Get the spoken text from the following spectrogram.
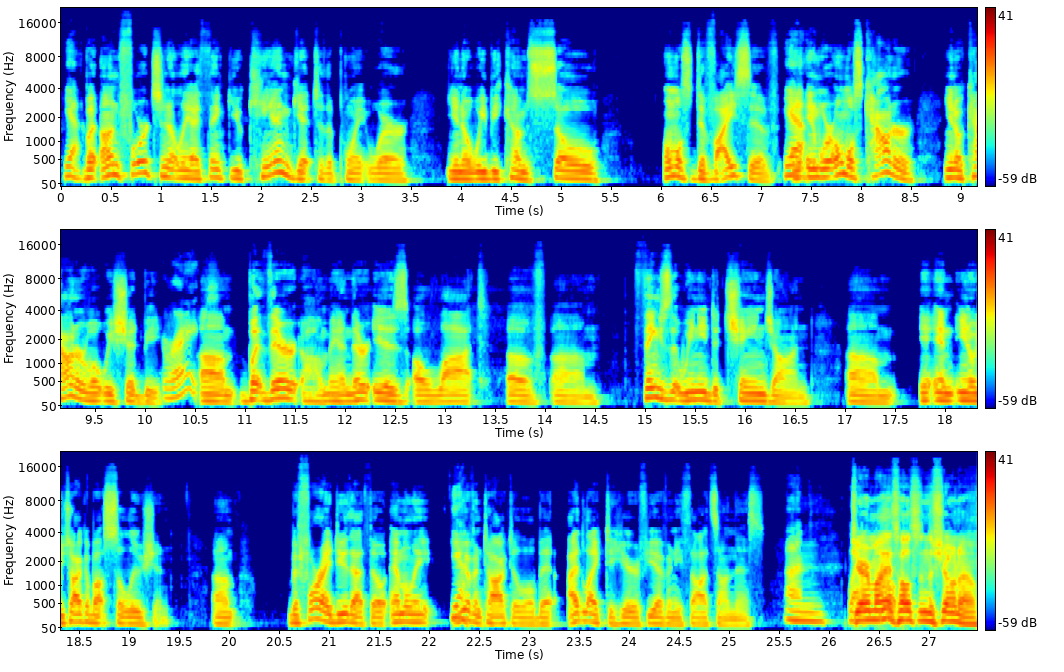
Yeah. but unfortunately i think you can get to the point where you know we become so almost divisive Yeah. and, and we're almost counter you know counter what we should be Right. um, but there, oh man, there is a lot of um, things that we need to change on. Um, and, and, you know, you talk about solution. Um, before I do that, though, Emilee, Yeah. you haven't talked a little bit. I'd like to hear if you have any thoughts on this. On what? Jeremiah's hosting the show now.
